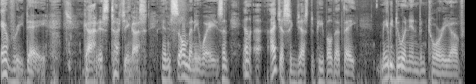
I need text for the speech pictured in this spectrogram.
every day God is touching us in so many ways. And, and I, I just suggest to people that they maybe do an inventory of,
